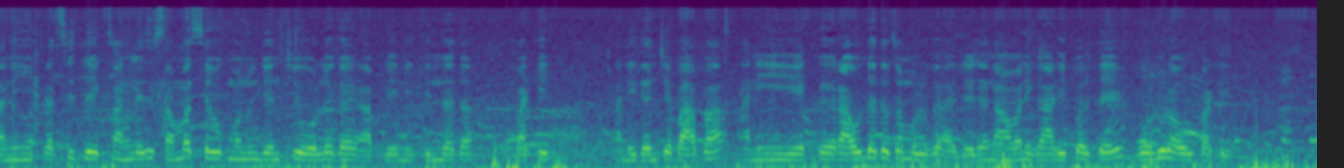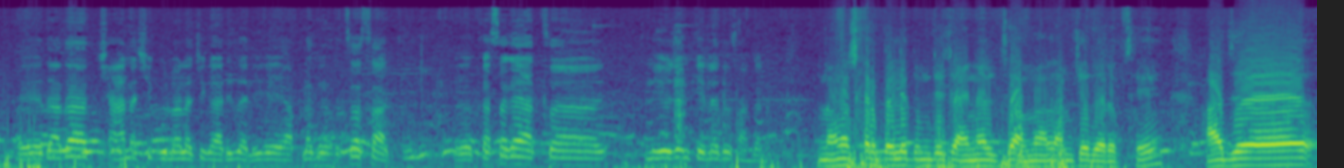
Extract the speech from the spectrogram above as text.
आणि प्रसिद्ध एक चांगले समाजसेवक म्हणून ज्यांची ओळख आहे आपले नितीनदादा पाटील आणि त्यांचे बाबा आणि एक राहुलदादाचा मुलगा ज्याच्या नावाने गाडी पळते गोलू राहुल पाटील. दादा छान अशी गुलालाची गाडी झाली आहे आपला घरचा साथ. कसं काय आजचा नियोजन केलं तर सांगा ना. नमस्कार पहिले तुमच्या चॅनलचं आम्हाला आमच्या तरफचे. आज अ,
